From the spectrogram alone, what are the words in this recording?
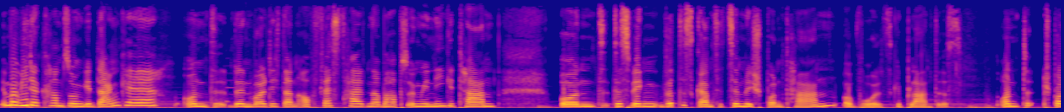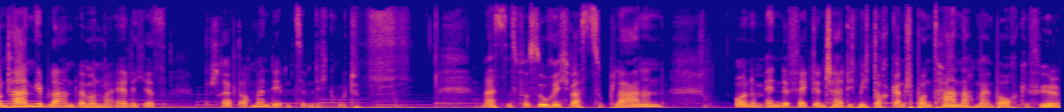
Immer wieder kam so ein Gedanke und den wollte ich dann auch festhalten, aber habe es irgendwie nie getan. Und deswegen wird das Ganze ziemlich spontan, obwohl es geplant ist. Und spontan geplant, wenn man mal ehrlich ist, beschreibt auch mein Leben ziemlich gut. Meistens versuche ich was zu planen und im Endeffekt entscheide ich mich doch ganz spontan nach meinem Bauchgefühl.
